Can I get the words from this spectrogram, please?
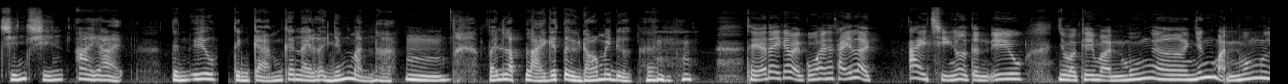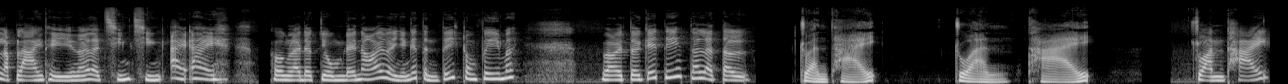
Chính chính ai ai. Tình yêu, tình cảm cái này là nhấn mạnh hả? Ừ. Phải lặp lại cái từ đó mới được. Thì ở đây các bạn cũng có thấy là ai chính là tình yêu nhưng mà khi mà muốn uh, nhấn mạnh muốn lặp lại thì nói là chính chính ai ai thường là được dùng để nói về những cái tình tiết trong phim ấy rồi từ kế tiếp đó là từ chuyển thái chuyển thái chuyển thái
